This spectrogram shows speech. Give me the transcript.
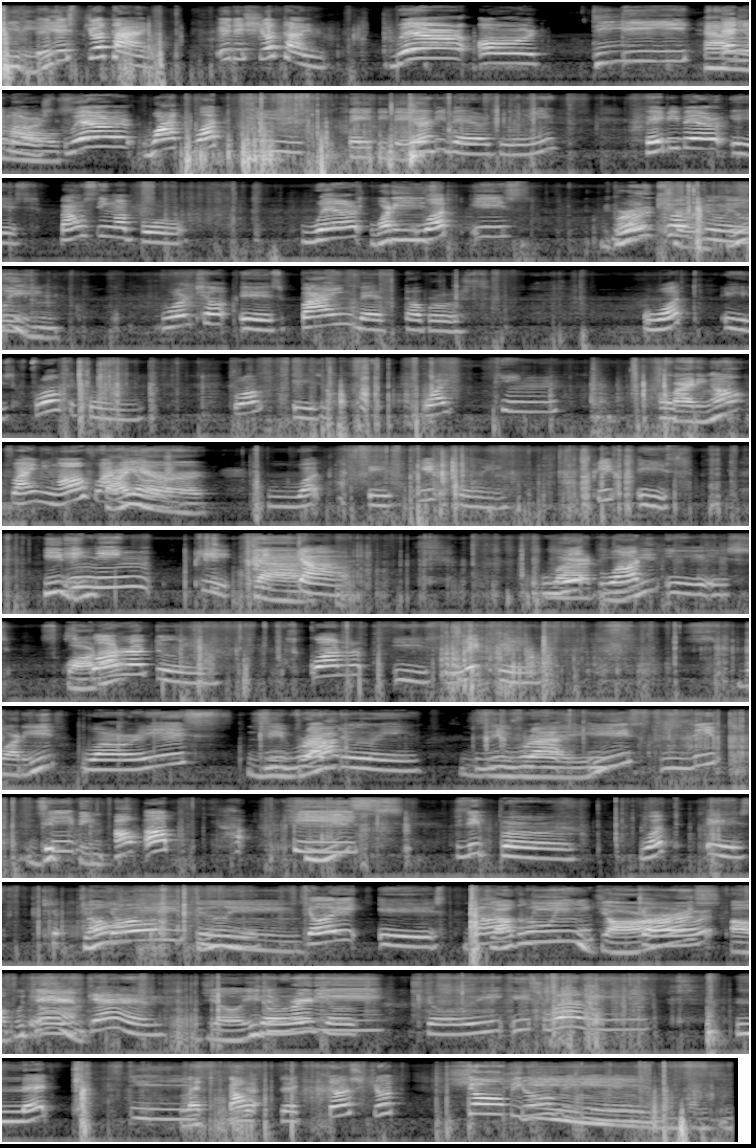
Kitty. It is your time. It is your time. Where are the the animals. animals? Where What what is baby bear? baby bear doing? Baby bear is bouncing a ball. Where What is what is Bertie doing? doing? Walter is buying vegetables. What is Frog doing? Frog is fighting, Fighting a fighting a fire. fire. What is Pig doing? Pig is Eating eating pig. pizza. What what is is Squatter. Squatter doing? Squatter is sleeping. What is What is zebra zebra? doing? Zebra is zip zipping up up his zipper. What is Joy Joy doing? Joy is Juggling jars jars of jam. Jam. Joy is Joy, ready. Joy is ready. Let the Let's go. let, let the Show show begin.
